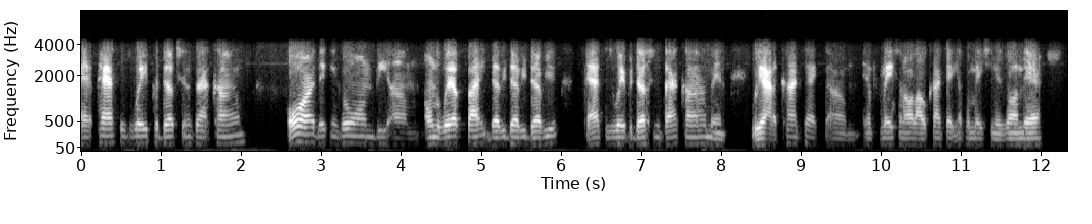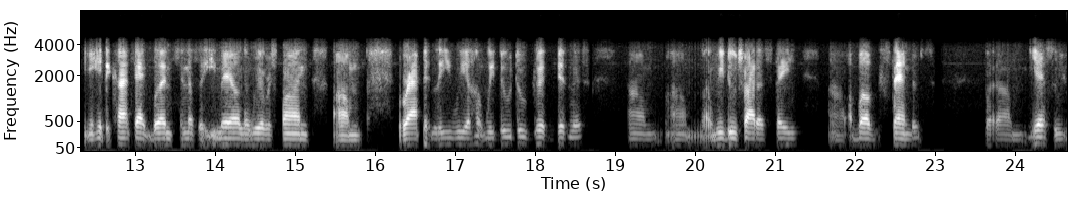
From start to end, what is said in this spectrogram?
at passagewayproductions.com, or they can go on the um, on the website www.passagewayproductions.com, and we got a contact um, information. All our contact information is on there. You can hit the contact button, send us an email, and we'll respond um, rapidly. We we do do good business. Um, um, we do try to stay uh, above standards. But um, yes, we,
